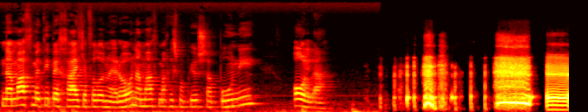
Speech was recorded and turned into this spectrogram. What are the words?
Να μάθουμε τι pH έχει αυτό το νερό, να μάθουμε να χρησιμοποιώ σαπούνι, όλα. ε,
